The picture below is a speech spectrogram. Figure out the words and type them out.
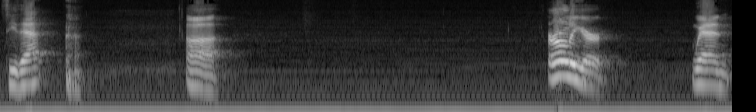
See that? Uh, earlier, when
